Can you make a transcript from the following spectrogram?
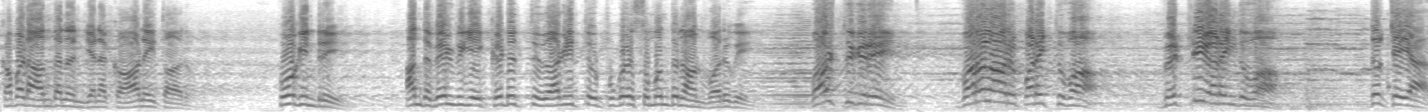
கபட அந்தனன் எனக்கு ஆணை தாரும். போகின்றேன். அந்த வேள்வியை கெடுத்து அழித்து புகழ் சுமந்து நான் வருவேன். வாழ்த்துகிறேன். வரலாறு படைத்து வா. வெற்றி அடைந்து வா. துர்ஜயா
